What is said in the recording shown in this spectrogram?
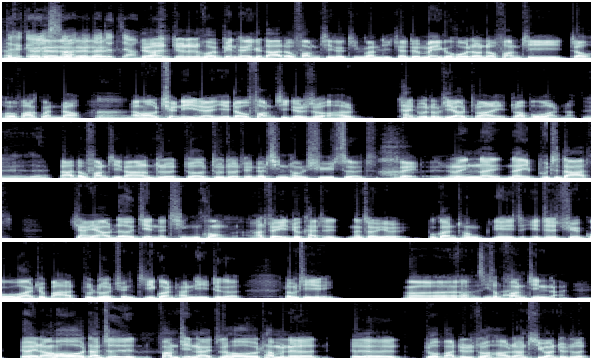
对对 对对对，就是就是会变成一个大家都放弃的情况底下，就每个活动都放弃走合法管道，然后权利人也都放弃，就是说啊。太多东西要抓也抓不完了，对对对，大家都放弃，然后就就著作权都形同虚设之类的，那那那也不是大家想要乐见的情况了啊，所以就开始那时候有不管从也也就是学国外就把著作权集管团体这个东西呃就放进来，对，然后但是放进来之后，他们的的做法就是说，好像希望就是说，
